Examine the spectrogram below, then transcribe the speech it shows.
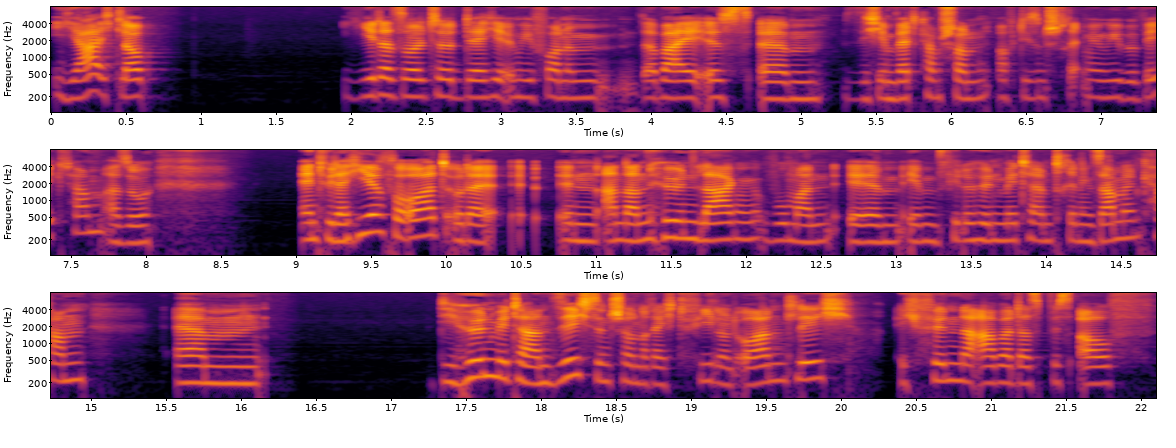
ja, ich glaube, jeder sollte, der hier irgendwie vorne dabei ist, ähm, sich im Wettkampf schon auf diesen Strecken irgendwie bewegt haben. Also entweder hier vor Ort oder in anderen Höhenlagen, wo man ähm, eben viele Höhenmeter im Training sammeln kann. Ähm, die Höhenmeter an sich sind schon recht viel und ordentlich. Ich finde aber, dass bis auf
